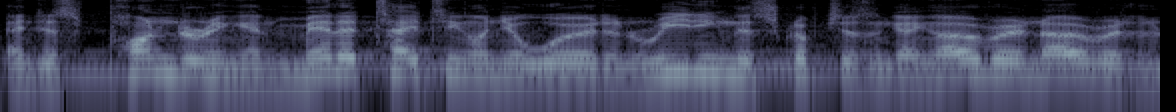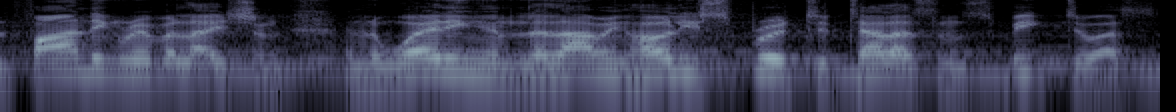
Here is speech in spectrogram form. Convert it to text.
and just pondering and meditating on your word and reading the scriptures and going over and over it and finding revelation and waiting and allowing Holy Spirit to tell us and speak to us.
